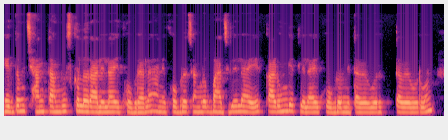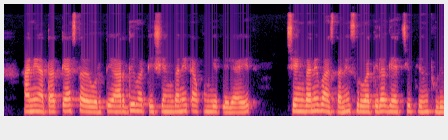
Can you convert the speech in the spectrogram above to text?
एकदम छान तांबूस कलर आलेला आहे खोबऱ्याला आणि खोबरं चांगलं भाजलेलं आहे. काढून घेतलेलं आहे खोबरं मी तव्यावर तव्यावरून. आणि आता त्याच तव्यावरती अर्धी वाटी शेंगदाणे टाकून घेतलेले आहेत. शेंगदाणे भाजताना सुरुवातीला गॅसची फ्लेम थोडी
